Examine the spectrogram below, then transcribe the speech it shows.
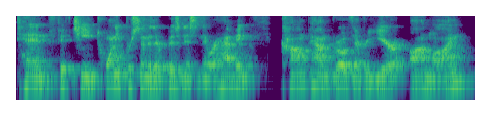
10, 15, 20% of their business and they were having compound growth every year online,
